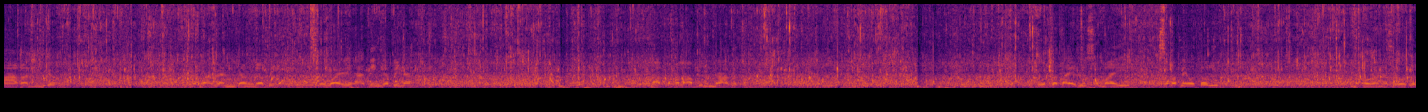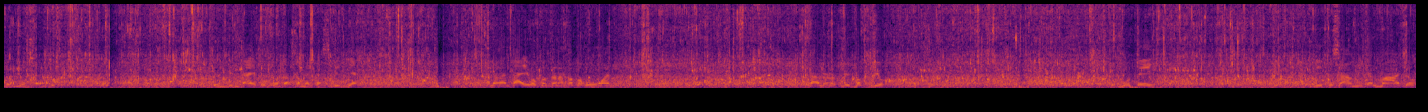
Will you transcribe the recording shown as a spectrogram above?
mga kanito? Magandang gabi. So ay ating gabi na. Napakalabo ng dagat to. Punta tayo dun sa may spot ni Otol. Nakuha na si Otol ng musa. Doon din tayo pupunta sa may Casbilya. Kailangan tayo papunta ng Kapakungan. Lalo na't may bagyo. Buti. Dito sa amin kalmado.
